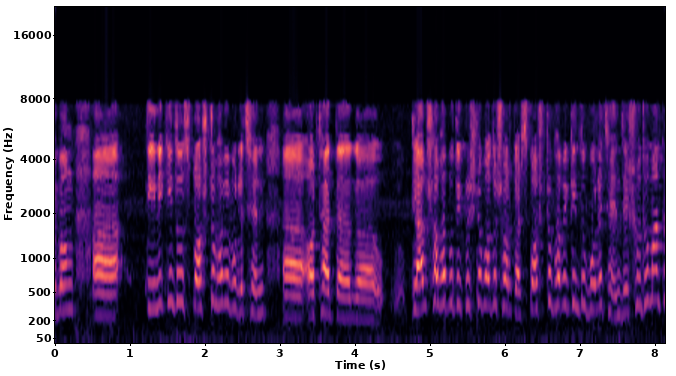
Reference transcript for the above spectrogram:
এবং তিনি কিন্তু স্পষ্টভাবে বলেছেন অর্থাৎ ক্লাব সভাপতি কৃষ্ণপদ সরকার স্পষ্টভাবে কিন্তু বলেছেন যে শুধুমাত্র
